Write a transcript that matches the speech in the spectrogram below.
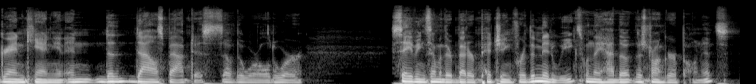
Grand Canyon and the Dallas Baptists of the world were saving some of their better pitching for the midweeks when they had the, the stronger opponents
